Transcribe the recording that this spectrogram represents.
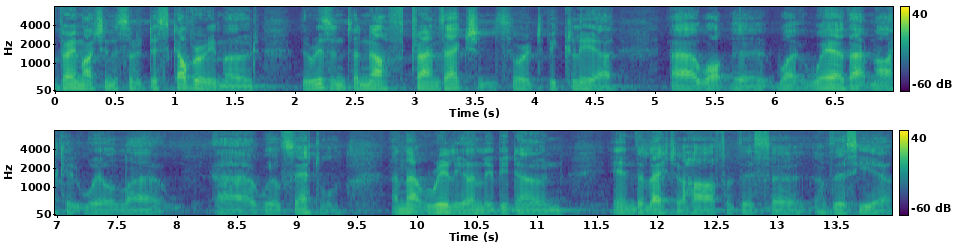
very much in a sort of discovery mode. There isn't enough transactions for it to be clear uh, what the, what, where that market will, uh, uh, will settle. And that will really only be known in the latter half of this, uh, of this year.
